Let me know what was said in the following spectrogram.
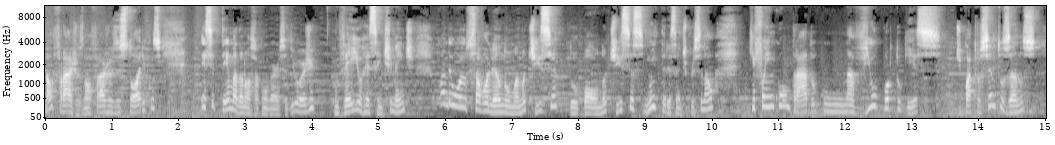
naufrágios, naufrágios históricos. Esse tema da nossa conversa de hoje veio recentemente quando eu estava olhando uma notícia do Ball Notícias, muito interessante por sinal, que foi encontrado um navio português de 400 anos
